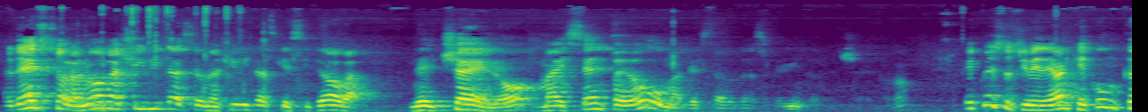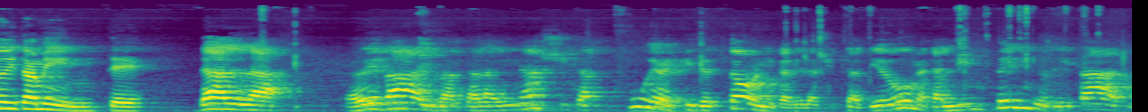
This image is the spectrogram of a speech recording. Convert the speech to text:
Adesso la nuova Civitas è una Civitas che si trova nel cielo, ma è sempre Roma che è stata trasferita nel cielo. No? E questo si vede anche concretamente dalla revival, dalla rinascita pure architettonica della città di Roma, dall'impegno dei papi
